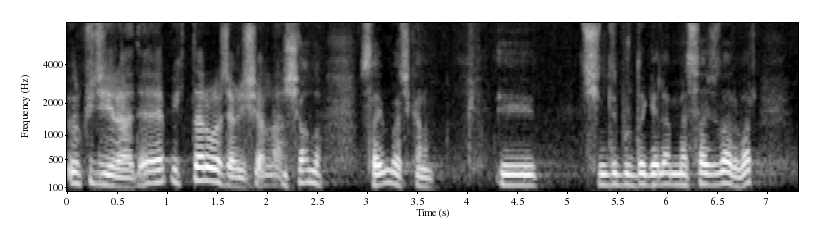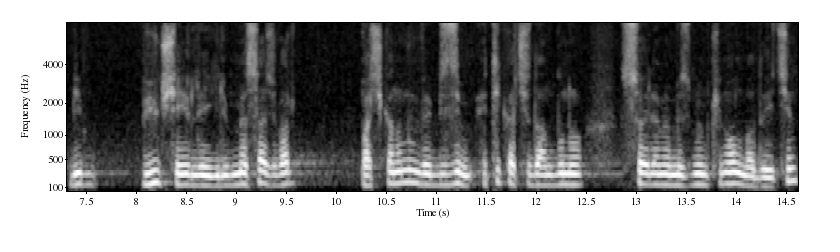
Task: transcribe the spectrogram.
ülkücü irade hep iktidar olacak inşallah. İnşallah. Sayın Başkanım, e, şimdi burada gelen mesajlar var. Bir büyük şehirle ilgili bir mesaj var. Başkanımın ve bizim etik açıdan bunu söylememiz mümkün olmadığı için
